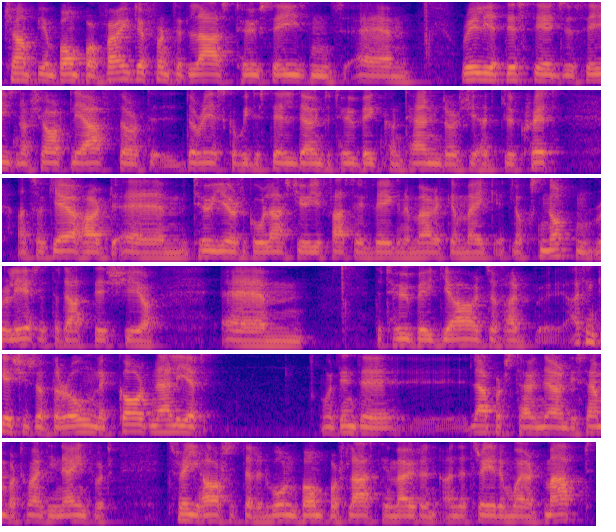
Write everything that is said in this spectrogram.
champion bumper. Very different to the last two seasons. Um, really, at this stage of the season or shortly after, the race could be distilled down to two big contenders. You had Kilcruit and Sir Gerhard, um, two years ago, last year, you had Facile Vegan American Mike. It looks nothing related to that this year. Um, the two big yards have had, I think, issues of their own. Like Gordon Elliott went into Leopardstown there on December 29th with three horses that had won bumpers last time out and, and the three of them weren't mapped.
